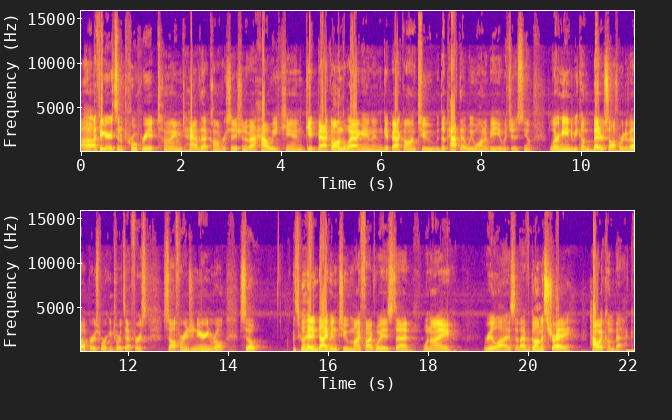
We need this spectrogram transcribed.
uh, I figure it's an appropriate time to have that conversation about how we can get back on the wagon and get back onto the path that we want to be, which is, you know, learning to become better software developers, working towards that first software engineering role. So let's go ahead and dive into my five ways that when I realize that I've gone astray, how I come back.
